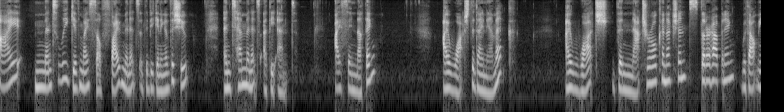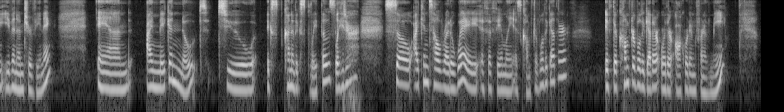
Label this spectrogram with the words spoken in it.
I mentally give myself five minutes at the beginning of the shoot and ten minutes at the end. I say nothing. I watch the dynamic. I watch the natural connections that are happening without me even intervening. And I make a note to ex- kind of exploit those later. So I can tell right away if a family is comfortable together, if they're comfortable together or they're awkward in front of me.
